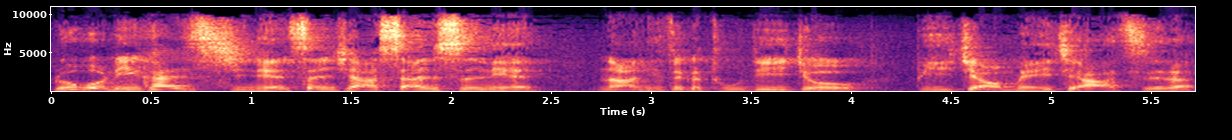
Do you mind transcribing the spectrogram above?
如果离开喜年剩下三十年，那你这个土地就。比较没价值了，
